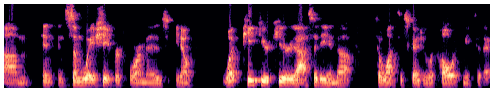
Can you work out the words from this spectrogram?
um, in, in some way, shape, or form, is, you know, what piqued your curiosity enough to want to schedule a call with me today?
